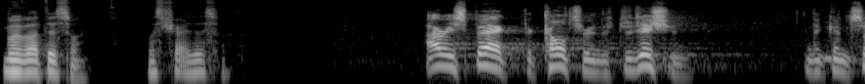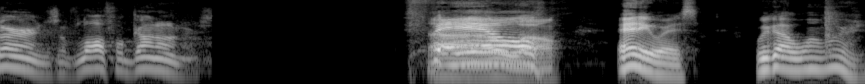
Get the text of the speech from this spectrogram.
What about this one? Let's try this one. I respect the culture and the tradition and the concerns of lawful gun owners. Fail. Oh, well. Anyways, we got one word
